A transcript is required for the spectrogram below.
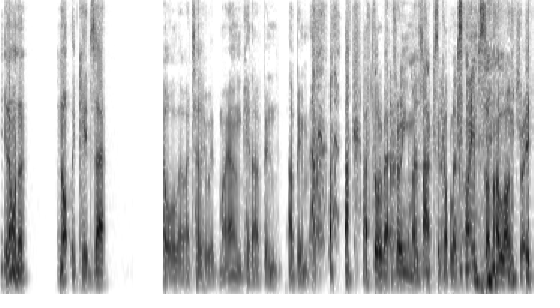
You don't want to knock the kids out. Although I tell you, with my own kid, I've been, I've been, I've thought about throwing him a Xanax a couple of times on a long trip.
